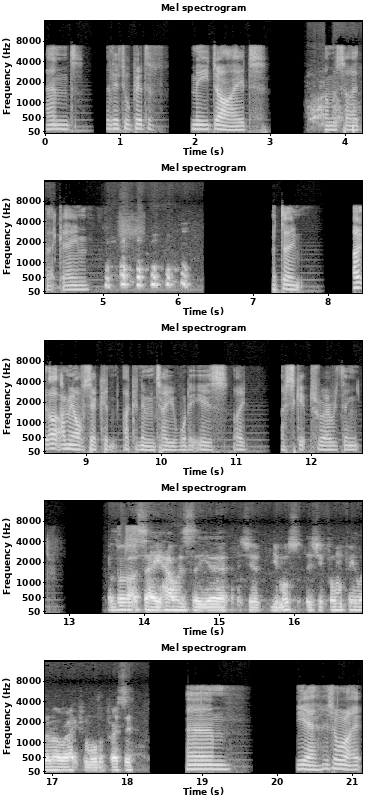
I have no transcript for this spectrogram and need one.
and a little bit of me died alongside that game. I don't. I I I mean, obviously, I couldn't. I couldn't even tell you what it is. I I skipped through everything. I was about to say, how is the uh, is your your mus is your thumb feeling all right from all the pressing? Um, yeah, it's all right.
